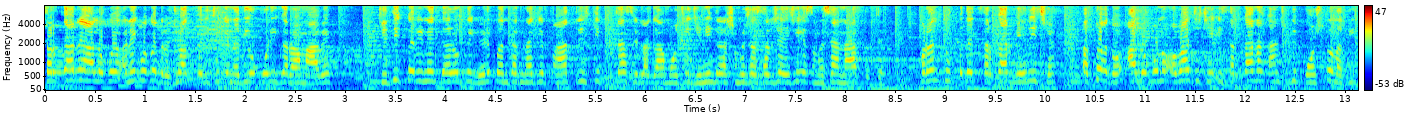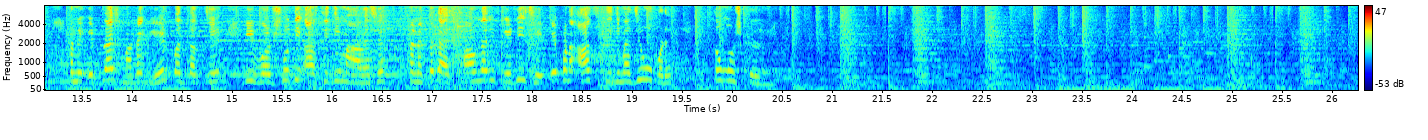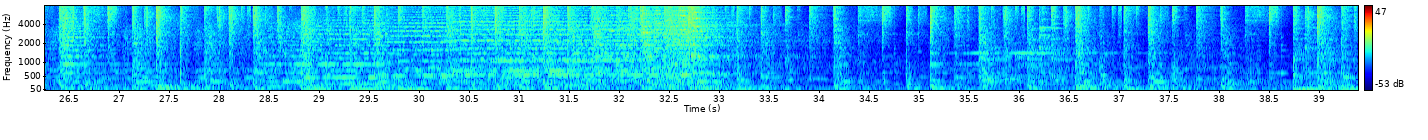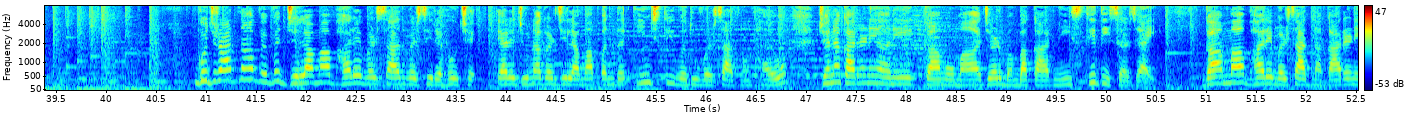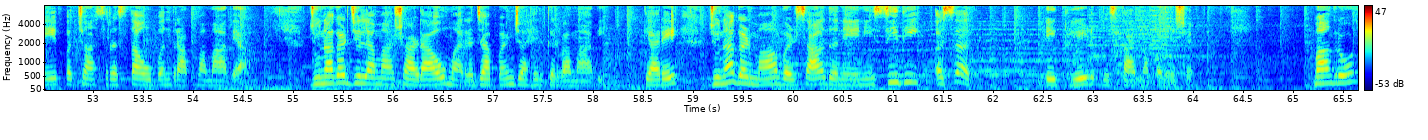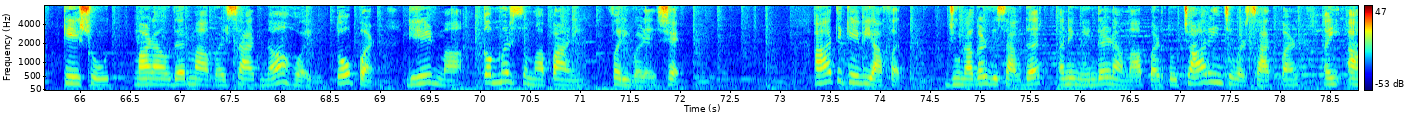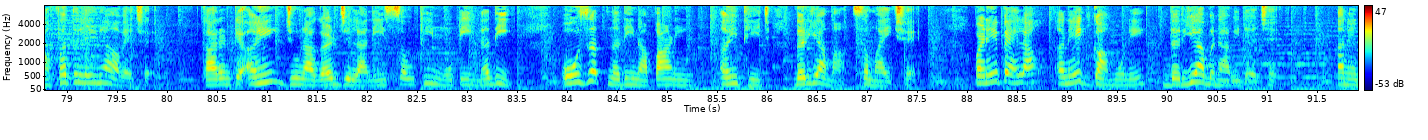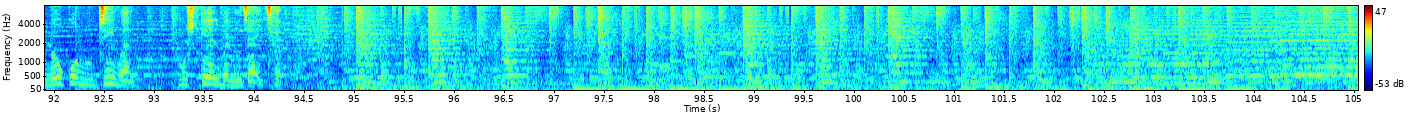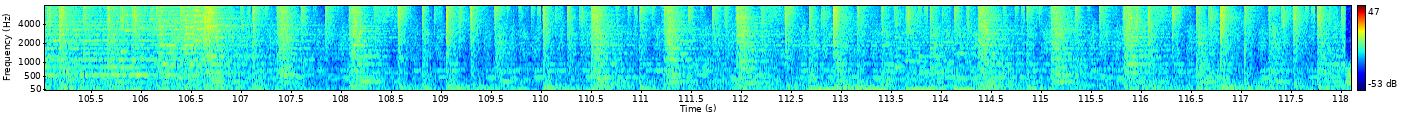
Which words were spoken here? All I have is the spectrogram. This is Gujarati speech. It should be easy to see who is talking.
Speaker 1: સરકારને આ લોકોએ અનેક વખત રજૂઆત કરી છે કે નદીઓ પોળી કરવામાં આવે. જેથી કરીને દર વખતે ઘેડ પંથકના જે પાંત્રીસથી પચાસ જેટલા ગામો છે જેની અંદર સમસ્યા સર્જાય છે, એ સમસ્યા ના સર્જાય. પરંતુ કદાચ સરકાર બહેરી છે અથવા તો આ લોકોનો અવાજ છે, એ સરકારના કાન સુધી પહોંચતો નથી અને એટલા જ માટે ઘેડ પંથક છે, એ વર્ષોથી આ સ્થિતિમાં આવે છે અને કદાચ આવનારી પેઢી છે, એ પણ આ સ્થિતિમાં જીવવું પડે તો મુશ્કેલ નહીં.
Speaker 2: ગુજરાતના વિવિધ જિલ્લામાં ભારે વરસાદ વરસી રહ્યો છે. ત્યારે જૂનાગઢ જિલ્લામાં પંદર ઇંચથી વધુ વરસાદ નોંધાયો, જેના કારણે અનેક ગામોમાં જળબંબાકારની સ્થિતિ સર્જાઈ. ગામમાં ભારે વરસાદના કારણે પચાસ રસ્તાઓ બંધ રાખવામાં આવ્યા. જૂનાગઢ જિલ્લામાં શાળાઓમાં રજા પણ જાહેર કરવામાં આવી. ત્યારે જૂનાગઢમાં વરસાદ અને એની સીધી અસર એ ઘેડ વિસ્તારમાં પડે છે. માંગરોળ, કેશોદ, માણાવદરમાં વરસાદ ન હોય તો પણ ઘેડમાં કમરસમાં પાણી ફરી વળે છે. આ તે કેવી આફત? જૂનાગઢ વિસાવદર અને મેંદરણામાં પડતો ચાર ઇંચ વરસાદ પણ અહીં આફત લઈને આવે છે. કારણ કે અહીં જૂનાગઢ જિલ્લાની સૌથી મોટી નદી, ઓઝત નદીના પાણી અહીંથી જ દરિયામાં સમાય છે. પણ એ પહેલા અનેક ગામોને દરિયા બનાવી દે છે અને લોકોનું જીવન મુશ્કેલ બની જાય છે.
